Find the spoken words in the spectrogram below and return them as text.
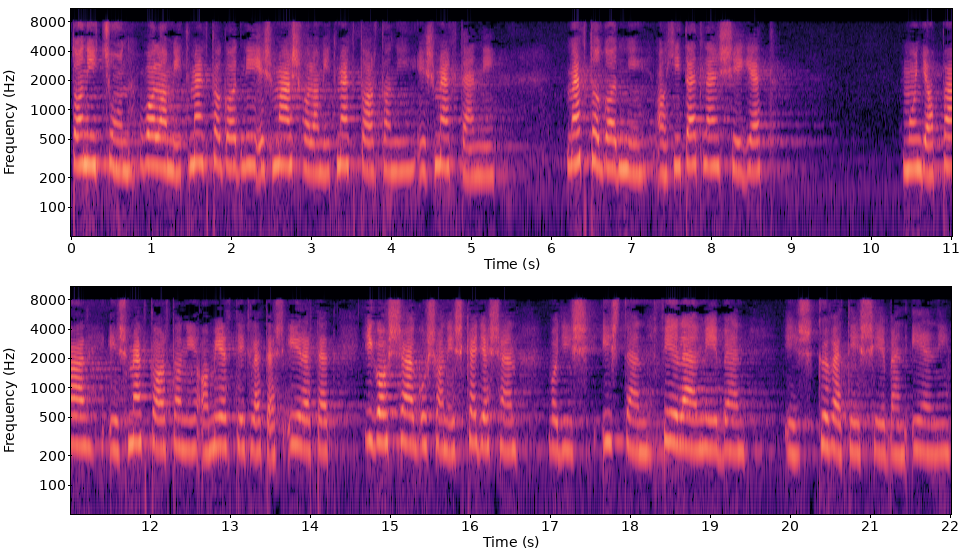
Tanítson valamit megtagadni, és más valamit megtartani és megtenni. Megtagadni a hitetlenséget, mondja Pál, és megtartani a mértékletes életet igazságosan és kegyesen, vagyis Isten félelmében és követésében élni.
